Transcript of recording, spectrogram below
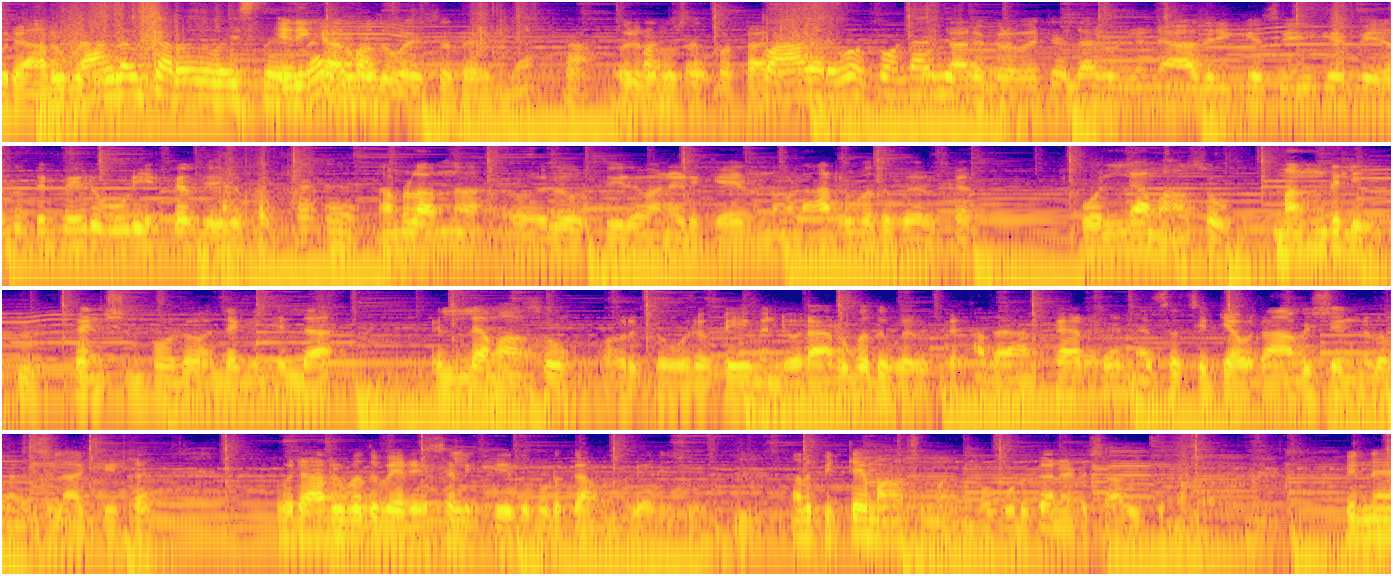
ഒരു അറുപത് താങ്കൾക്ക് അറുപത് വയസ്സ് എനിക്ക് അറുപത് വയസ്സ് തികഞ്ഞ ഒരു ദിവസം കൊട്ടാരക്കര വെച്ച് എല്ലാവരും എന്നെ ആദരിക്കുകയും സ്നേഹിക്കുകയും ചെയ്ത്. ഒത്തിരി പേര് കൂടിയൊക്കെ ചെയ്തു. നമ്മൾ അന്ന് ഒരു തീരുമാനം എടുക്കുകയായിരുന്നു. നമ്മൾ അറുപത് പേർക്ക് എല്ലാ മാസവും മന്ത്ലി പെൻഷൻ പോലോ അല്ലെങ്കിൽ എല്ലാ എല്ലാ മാസവും അവർക്ക് ഒരു പേയ്മെന്റ് ഒരു അറുപത് പേർക്ക്. അത് ആൾക്കാരുടെ നെസസിറ്റി അവരുടെ ആവശ്യങ്ങൾ മനസ്സിലാക്കിയിട്ട് ഒരു അറുപത് പേരെ സെലക്ട് ചെയ്ത് കൊടുക്കാമെന്ന് വിചാരിച്ചു. അത് പിറ്റേ മാസം നമുക്ക് കൊടുക്കാനായിട്ട് സാധിക്കുന്നുണ്ട്. പിന്നെ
